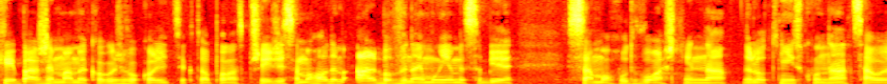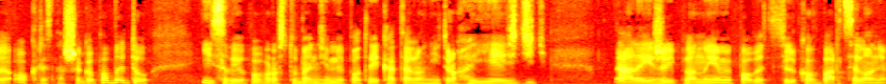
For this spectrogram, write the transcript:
chyba że mamy kogoś w okolicy, kto po nas przyjedzie samochodem, albo wynajmujemy sobie samochód właśnie na lotnisku na cały okres naszego pobytu i sobie po prostu będziemy po tej Katalonii trochę jeździć. Ale jeżeli planujemy pobyt tylko w Barcelonie,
